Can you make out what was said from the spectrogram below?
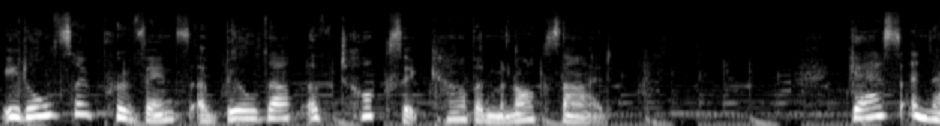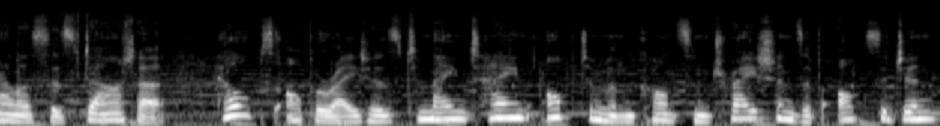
it also prevents a build-up of toxic carbon monoxide. Gas analysis data helps operators to maintain optimum concentrations of oxygen,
